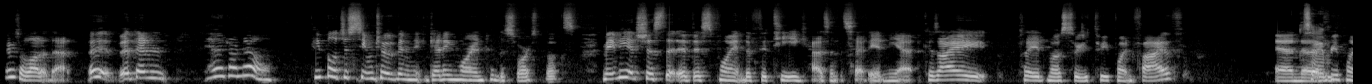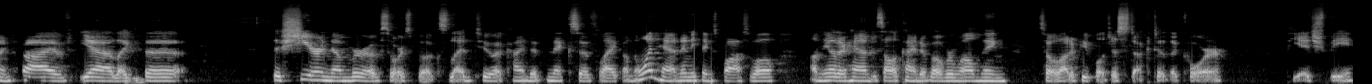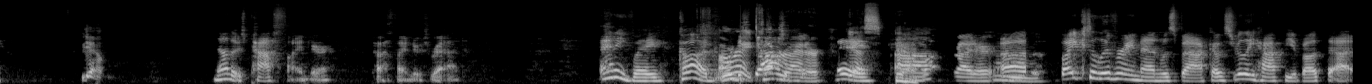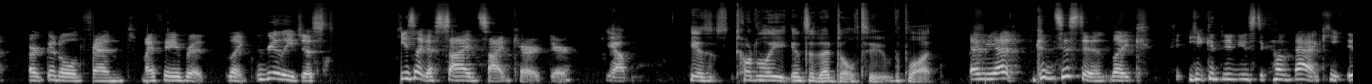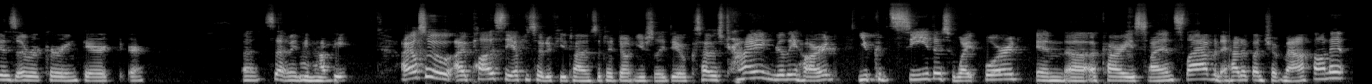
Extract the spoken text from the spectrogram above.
There's a lot of that. But, but then, yeah, I don't know. People just seem to have been getting more into the source books. Maybe it's just that at this point the fatigue hasn't set in yet. Because I played mostly 3.5. And uh, 3.5, yeah, like the the sheer number of source books led to a kind of mix of like on the one hand anything's possible on the other hand it's all kind of overwhelming so a lot of people just stuck to the core PHB Yeah. now there's pathfinder pathfinder's rad anyway god all right distracted. Rider. Hey. Yes. Yeah. Uh, Rider. Uh, Bike Delivery Man was back. I was really happy about that. Our good old friend, my favorite, like really just he's like a side side character. yeah. He is totally incidental to the plot. And yet consistent. Like he continues to come back. He is a recurring character. Uh, so that made me happy. I also I paused the episode a few times, which I don't usually do, because I was trying really hard. You could see this whiteboard in uh, Akari's science lab, and it had a bunch of math on it.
